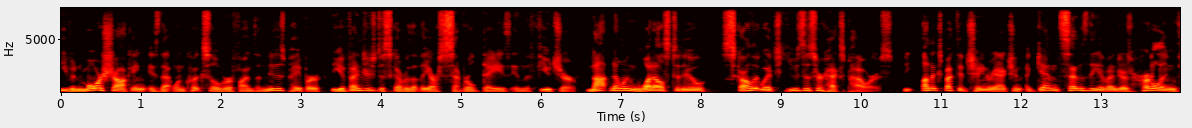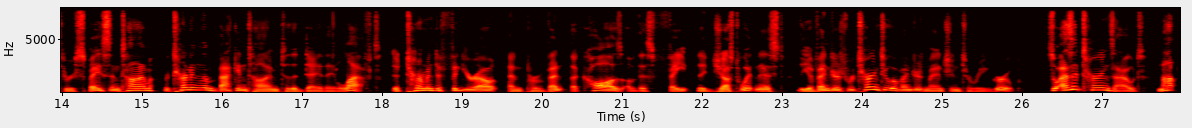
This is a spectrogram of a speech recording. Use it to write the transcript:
Even more shocking is that when Quicksilver finds a newspaper, the Avengers discover that they are several days in the future. Not knowing what else to do, Scarlet Witch uses her hex powers. The unexpected chain reaction again sends the Avengers hurtling through space and time, returning them back in time to the day they left. Determined to figure out and prevent the cause of this fate they just witnessed, the Avengers return to Avengers Mansion to regroup. So, as it turns out, not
